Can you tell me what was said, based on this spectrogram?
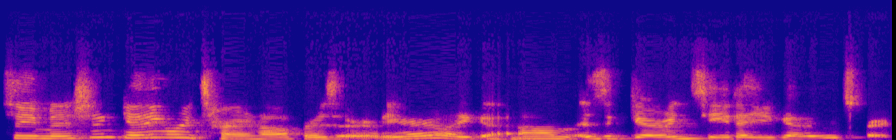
so you mentioned getting return offers earlier. Like mm-hmm. um is it guaranteed that you get a return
